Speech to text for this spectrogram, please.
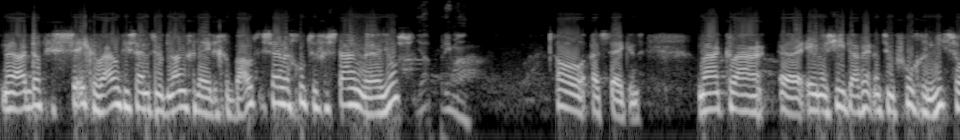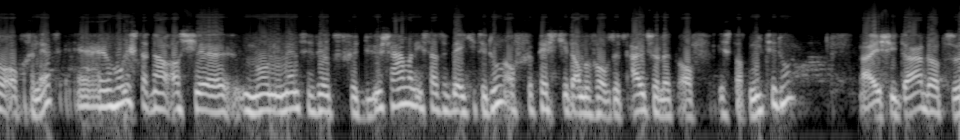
Nou, ja, dat is zeker waar, want die zijn natuurlijk lang geleden gebouwd. Zijn we goed te verstaan, eh, Jos? Ja, prima. Oh, uitstekend. Maar qua eh, energie, daar werd natuurlijk vroeger niet zo op gelet. Eh, hoe is dat nou als je monumenten wilt verduurzamen? Is dat een beetje te doen? Of verpest je dan bijvoorbeeld het uiterlijk of is dat niet te doen? Nou, je ziet daar dat, eh,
